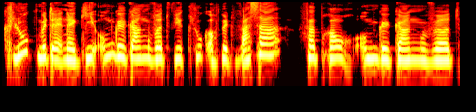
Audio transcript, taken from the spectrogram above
klug mit der Energie umgegangen wird, wie klug auch mit Wasser Energieverbrauch umgegangen wird.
